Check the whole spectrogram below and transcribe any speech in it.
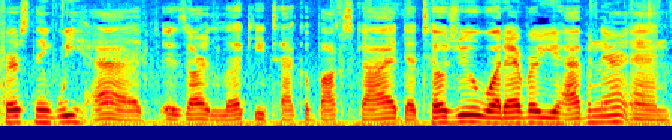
First thing we have is our lucky tackle box guide that tells you whatever you have in there and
